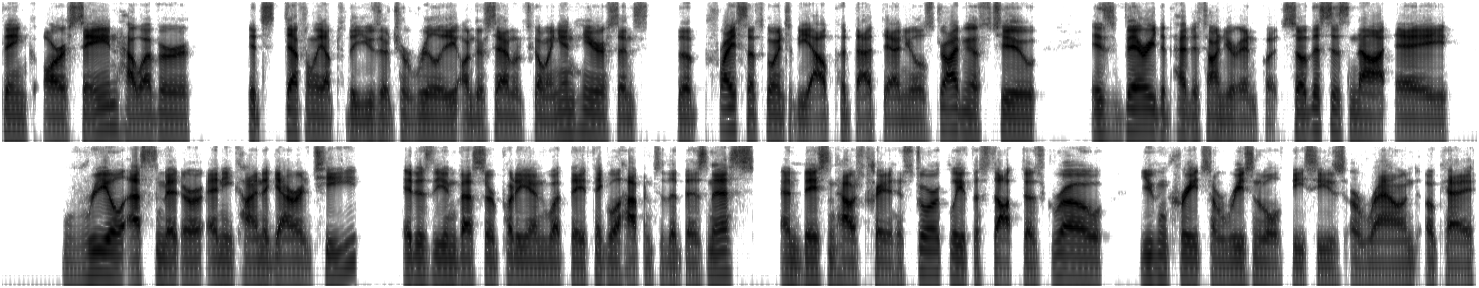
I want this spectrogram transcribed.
think are sane. However, it's definitely up to the user to really understand what's going in here since the price that's going to be output that Daniel's driving us to is very dependent on your input. So this is not a real estimate or any kind of guarantee. It is the investor putting in what they think will happen to the business. And based on how it's traded historically, if the stock does grow, you can create some reasonable theses around, okay,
